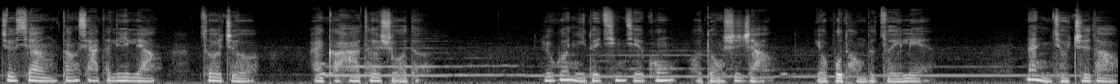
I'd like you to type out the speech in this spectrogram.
就像《当下的力量》作者艾克哈特说的：“如果你对清洁工和董事长有不同的嘴脸，那你就知道，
